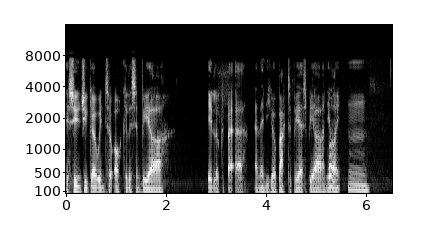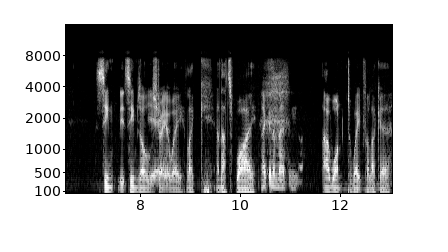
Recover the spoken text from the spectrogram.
As soon as you go into Oculus and VR, it looks better, and then you go back to PSVR, and you're Huh. like, hmm. Seem it seems old Yeah. straight away, like, and that's why I can imagine. I want to wait for like a,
